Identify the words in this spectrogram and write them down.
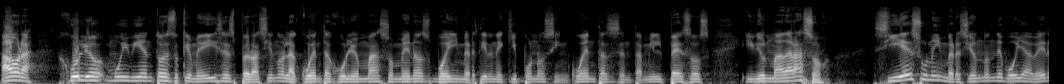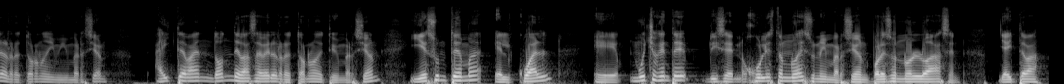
Ahora, Julio, muy bien todo esto que me dices, pero haciendo la cuenta, Julio, más o menos voy a invertir en equipo unos 50, 60 mil pesos y de un madrazo. Si es una inversión, ¿dónde voy a ver el retorno de mi inversión? Ahí te va en dónde vas a ver el retorno de tu inversión. Y es un tema el cual eh, mucha gente dice, no, Julio, esto no es una inversión, por eso no lo hacen. Y ahí te va.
